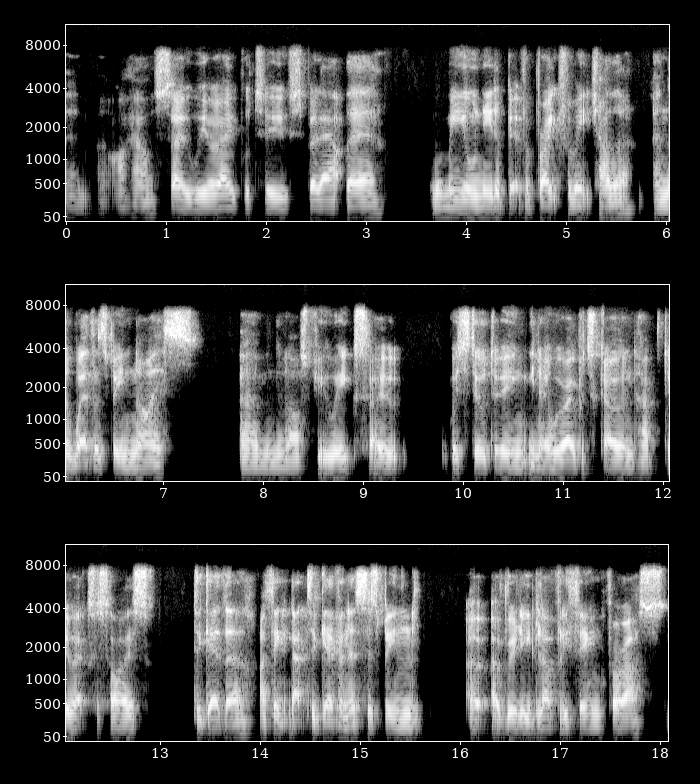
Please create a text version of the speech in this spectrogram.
um, at our house, so we were able to spill out there when we all need a bit of a break from each other. And the weather's been nice um, in the last few weeks, so we're still doing. You know, we're able to go and have do exercise together. I think that togetherness has been a, a really lovely thing for us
